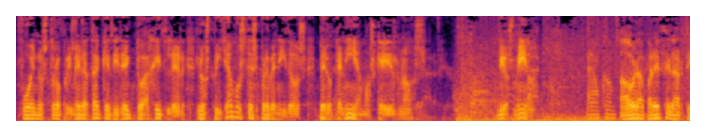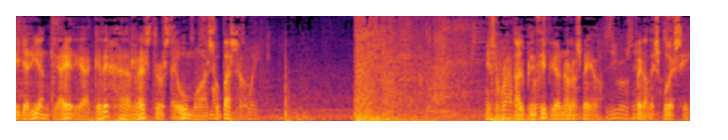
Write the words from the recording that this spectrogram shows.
Fue nuestro primer ataque directo a Hitler. Los pillamos desprevenidos, pero teníamos que irnos. Dios mío. Ahora aparece la artillería antiaérea que deja rastros de humo a su paso. Al principio no los veo, pero después sí.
